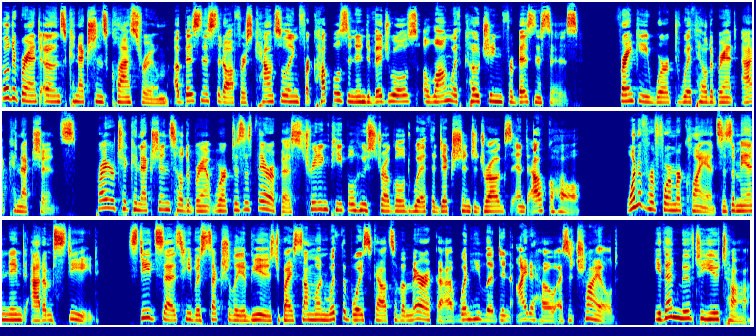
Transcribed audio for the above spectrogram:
Hildebrandt owns Connections Classroom, a business that offers counseling for couples and individuals, along with coaching for businesses. Franke worked with Hildebrandt at Connections. Prior to Connections, Hildebrandt worked as a therapist, treating people who struggled with addiction to drugs and alcohol. One of her former clients is a man named Adam Steed. Steed says he was sexually abused by someone with the Boy Scouts of America when he lived in Idaho as a child. He then moved to Utah.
